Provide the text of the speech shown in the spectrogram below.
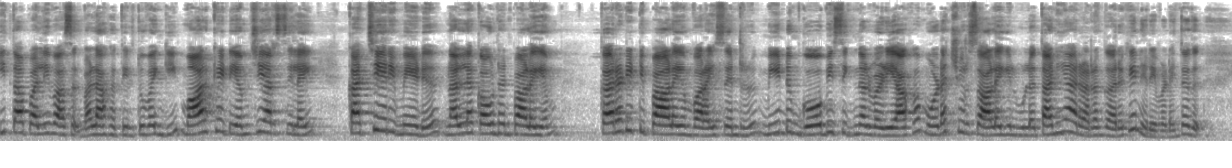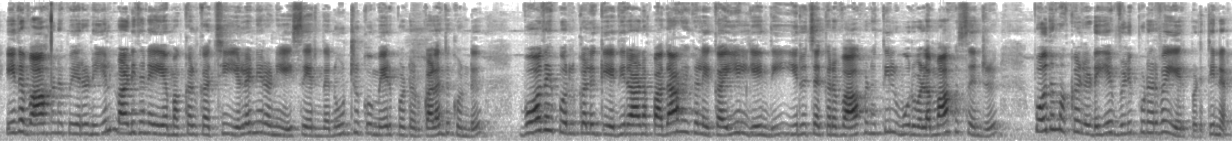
ஈதா பள்ளிவாசல் வளாகத்தில் துவங்கி மார்க்கெட் எம்ஜிஆர் சிலை கச்சேரி மேடு நல்ல கவுண்டன்பாளையம் கரடிட்டிப்பாளையம் வரை சென்று மீண்டும் கோபி சிக்னல் வழியாக மொடச்சூர் சாலையில் உள்ள தனியார் அரங்கு அருகே நிறைவடைந்தது. இந்த வாகன பேரணியில் மனிதநேய மக்கள் கட்சி இளைஞரணியை சேர்ந்த நூற்றுக்கும் மேற்பட்டோர் கலந்து கொண்டு போதைப் பொருட்களுக்கு எதிரான பதாகைகளை கையில் ஏந்தி இருசக்கர வாகனத்தில் ஊர்வலமாக சென்று பொதுமக்களிடையே விழிப்புணர்வை ஏற்படுத்தினர்.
